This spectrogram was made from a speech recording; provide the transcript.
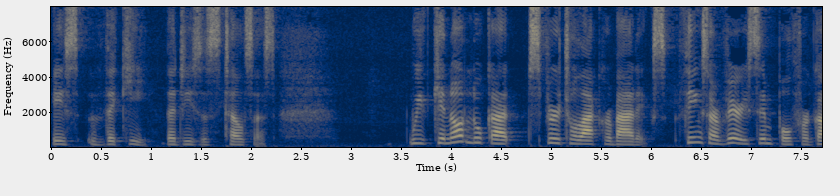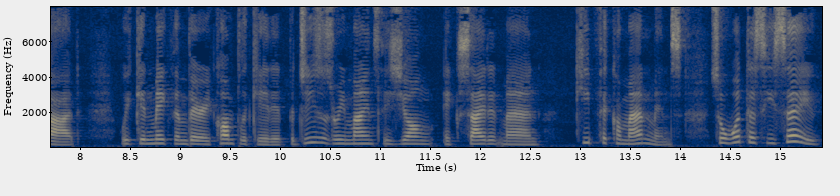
is the key that Jesus tells us. We cannot look at spiritual acrobatics. Things are very simple for God. We can make them very complicated, but Jesus reminds this young, excited man keep the commandments. So what does he say?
